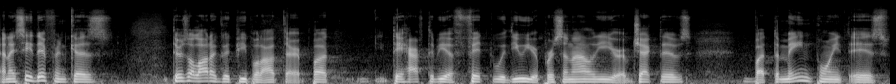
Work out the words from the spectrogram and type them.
and I say different because there's a lot of good people out there, but they have to be a fit with you, your personality, your objectives. But the main point is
